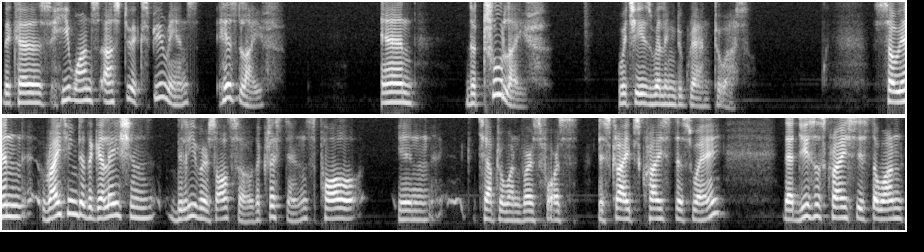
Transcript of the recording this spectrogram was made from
because He wants us to experience His life and the true life which He is willing to grant to us. So, in writing to the Galatian believers, also, the Christians, Paul in chapter 1, verse 4 describes Christ this way that Jesus Christ is the one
